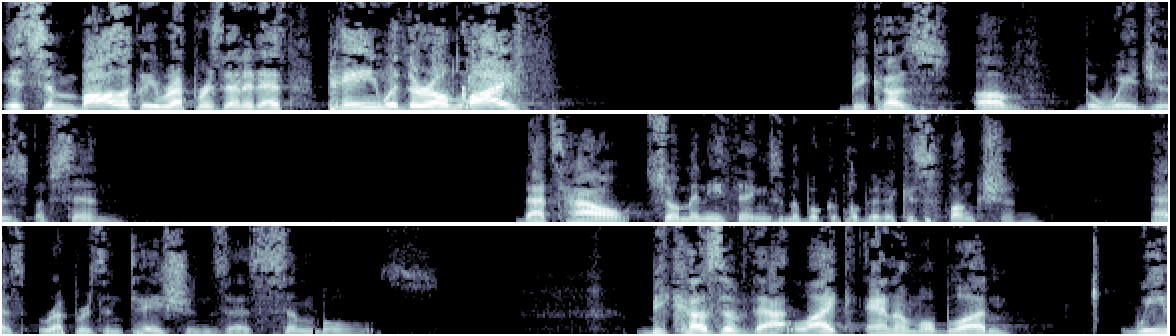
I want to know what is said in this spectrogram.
is symbolically represented as paying with their own life because of the wages of sin. That's how so many things in the book of Leviticus function as representations, as symbols. Because of that, like animal blood, we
